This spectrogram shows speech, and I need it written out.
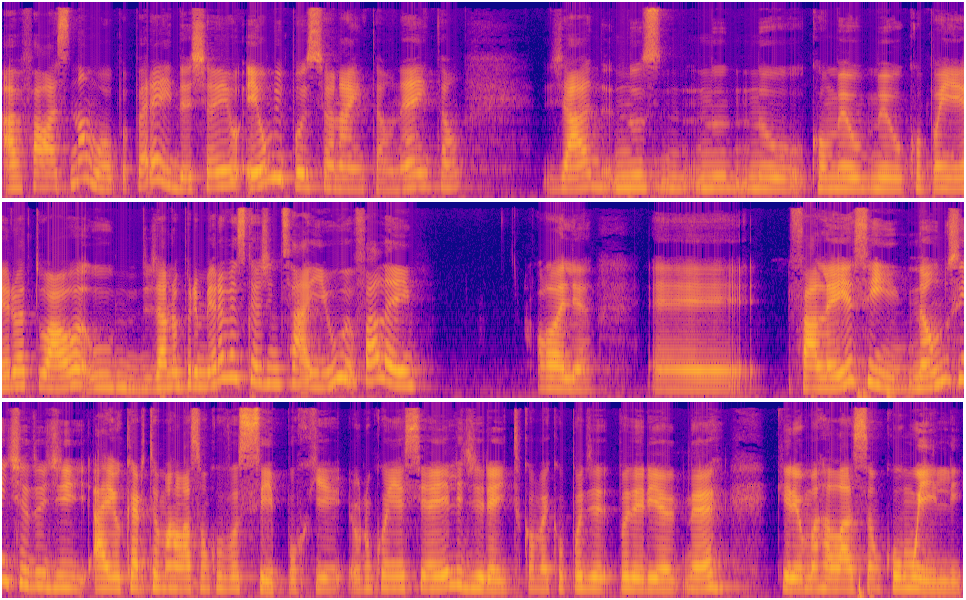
a, falar assim, não, opa, peraí, deixa eu, eu me posicionar então, né? Então, já no, no, com meu, meu companheiro atual, o, já na primeira vez que a gente saiu, eu falei, olha, é, Falei assim, não no sentido de, ah, eu quero ter uma relação com você, porque eu não conhecia ele direito, como é que eu poder, poderia, né, querer uma relação com ele?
